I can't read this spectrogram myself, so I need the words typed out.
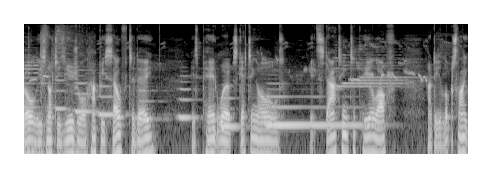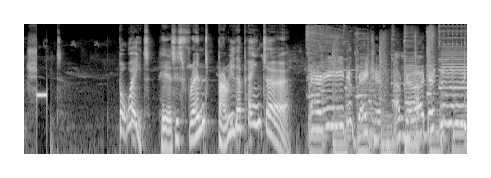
He's not his usual happy self today. His paintwork's getting old. It's starting to peel off, and he looks like shit. But wait, here's his friend Barry the painter. Barry the painter, I'm not a good.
